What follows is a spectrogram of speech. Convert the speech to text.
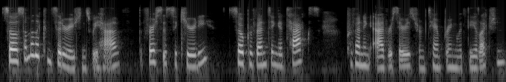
So some of the considerations we have, the first is security, so preventing attacks, preventing adversaries from tampering with the election,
